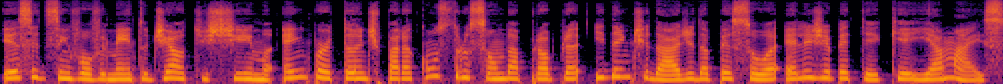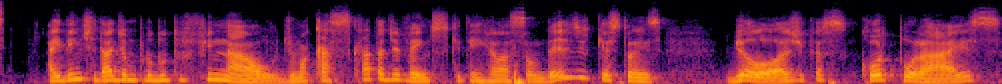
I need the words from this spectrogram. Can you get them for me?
esse desenvolvimento de autoestima é importante para a construção da própria identidade da pessoa LGBTQIA+. A identidade é um produto final de uma cascata de eventos que tem relação desde questões biológicas, corporais,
